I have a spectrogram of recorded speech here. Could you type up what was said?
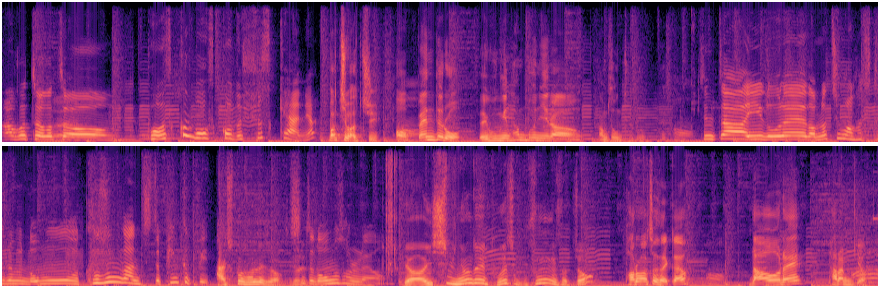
아 그쵸 그쵸. 버스커 버스커도 슈스케 아니야? 맞지 맞지. 어, 밴드로 외국인 한 분이랑 남성 두 분 해서. 어. 진짜 이 노래 남자친구랑 같이 들으면 너무 그 순간 진짜 핑크빛. 아직도 설레죠? 진짜 너무 설레요. 야, 이 12년도에 도대체 무슨 일이 있었죠? 바로 맞춰도 될까요? 어. 나얼의 바람기억.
